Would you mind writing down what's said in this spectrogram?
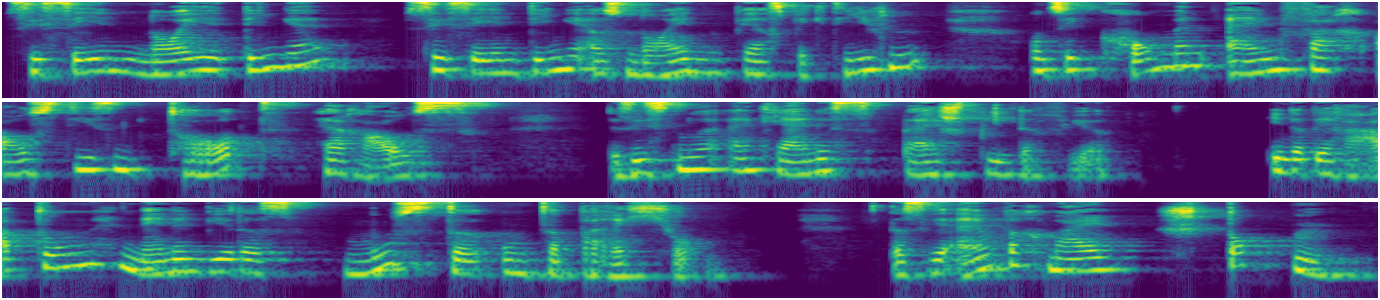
Sie sehen neue Dinge, sie sehen Dinge aus neuen Perspektiven und sie kommen einfach aus diesem Trott heraus. Das ist nur ein kleines Beispiel dafür. In der Beratung nennen wir das Musterunterbrechung, dass wir einfach mal stoppen,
